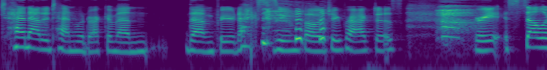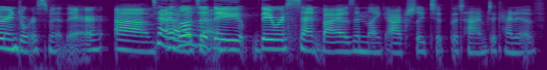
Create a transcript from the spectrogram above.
10 out of 10 would recommend them for your next Zoom poetry practice. Great stellar endorsement there. Um 10 I love that they they were sent bios and like actually took the time to kind of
